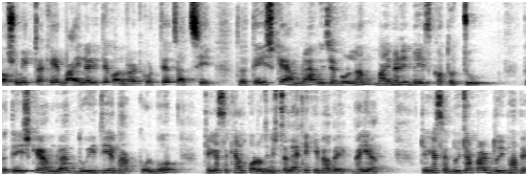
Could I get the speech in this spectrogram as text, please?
দশমিকটাকে বাইনারিতে কনভার্ট করতে চাচ্ছি। তো তেইশকে আমরা ওই যে বললাম বাইনারি বেস কত? টু তো তেইশকে আমরা দুই দিয়ে ভাগ করব। ঠিক আছে, খেয়াল করো, জিনিসটা লেখে কীভাবে? ভাইয়া, ঠিক আছে, দুইটা পার্ট দুইভাবে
